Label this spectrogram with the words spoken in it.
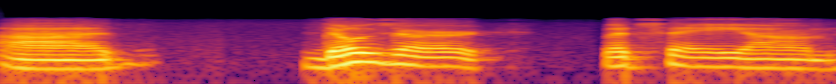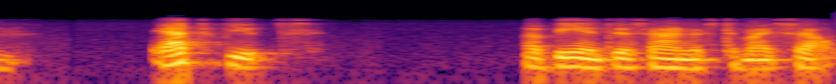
Uh, those are, let's say, um, attributes of being dishonest to myself.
